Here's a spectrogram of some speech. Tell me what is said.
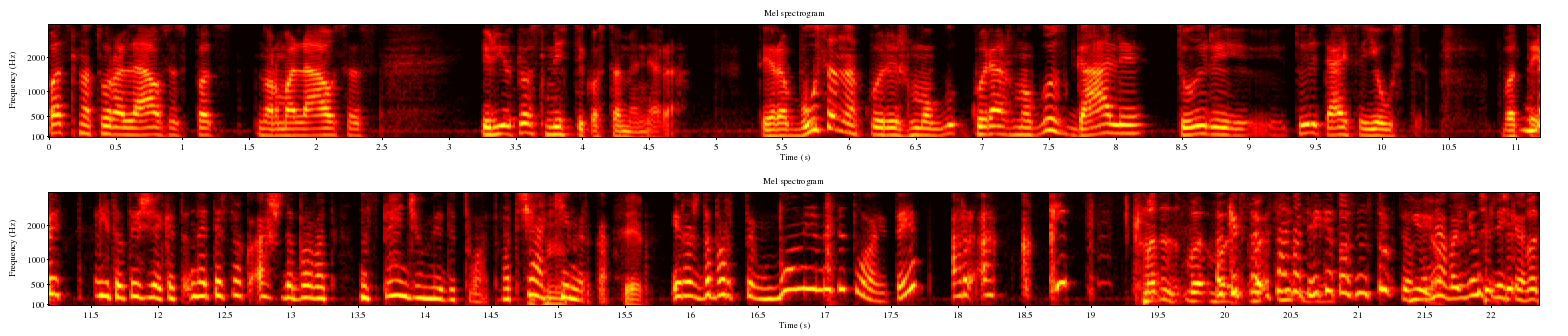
pats natūraliausias, pats normaliausias ir jokios mistikos tame nėra. Tai yra būsena, kuri žmogu, kurią žmogus gali, turi, turi teisę jausti. Bet, Vytautai, žiūrėkit, na tiesiog aš dabar vat, nusprendžiau medituoti, vat šią akimirką. Mhm. Taip. Ir aš dabar bum ir medituoju, taip? Ar, ar Matot, va, va, kaip sa- sakot, reikia tos instrukcijos, Jo, ne, va, jums Čia- čia reikia.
